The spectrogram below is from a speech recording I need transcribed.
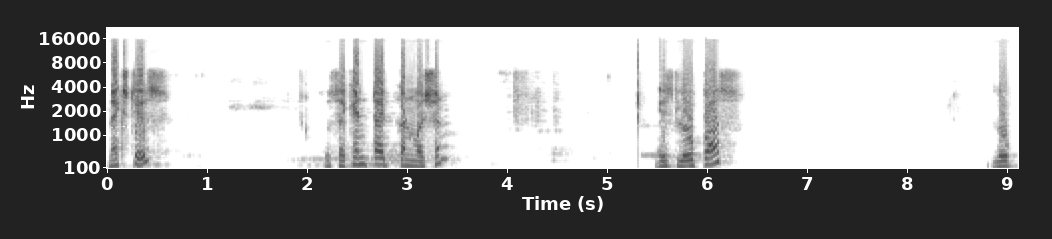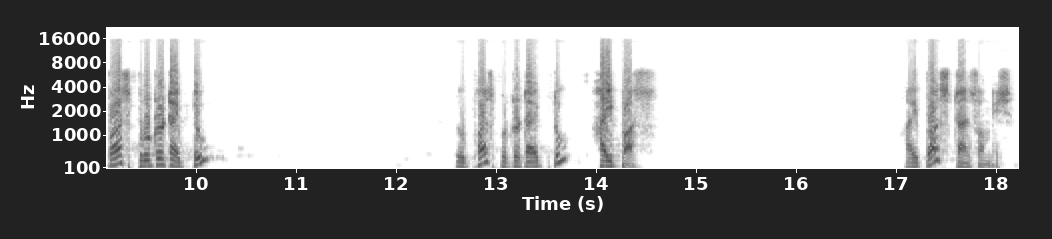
Next is so second type conversion is low pass low pass prototype to low pass prototype to high pass high pass transformation.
